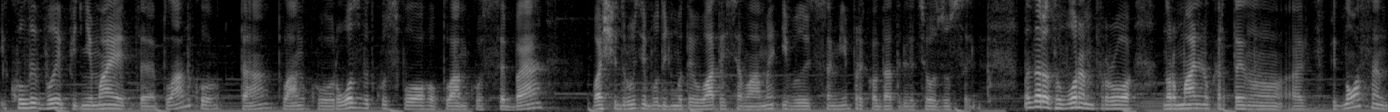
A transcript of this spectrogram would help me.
І коли ви піднімаєте планку, та планку розвитку свого, планку себе, ваші друзі будуть мотивуватися вами і будуть самі прикладати для цього зусиль. Ми зараз говоримо про нормальну картину е, відносин,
